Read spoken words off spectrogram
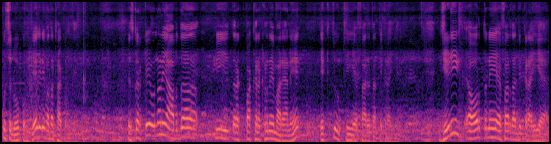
ਕੁਝ ਲੋਕ ਹੁੰਦੇ ਆ ਜਿਹੜੇ ਮਤਲਬ ਠੱਗ ਹੁੰਦੇ ਆ। ਇਸ ਕਰਕੇ ਉਹਨਾਂ ਨੇ ਆਪ ਦਾ ਵੀ ਪੱਖ ਰੱਖਣ ਦੇ ਮਾਰਿਆਂ ਨੇ ਇੱਕ ਝੂਠੀ ਐਫ ਆਰ ਦਰਜ ਕਰਾਈ ਹੈ। ਜਿਹੜੀ ਔਰਤ ਨੇ ਐਫ ਆਰ ਦਰਜ ਕਰਾਈ ਹੈ,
